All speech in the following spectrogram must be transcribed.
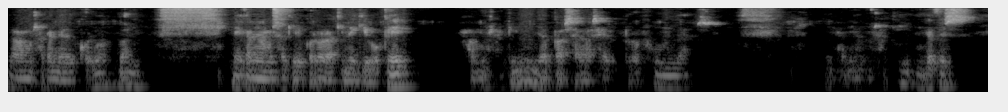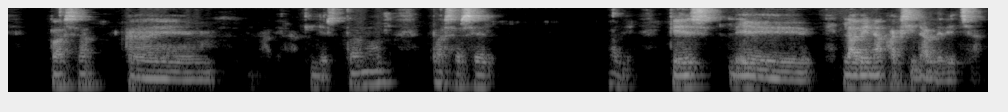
vamos a cambiar el color, ¿vale? Le cambiamos aquí el color, aquí me equivoqué. Vamos aquí, ya pasan a ser profundas. Le cambiamos aquí. Entonces pasa, eh, a ver, aquí estamos, pasa a ser, ¿vale? Que es la vena axilar derecha.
